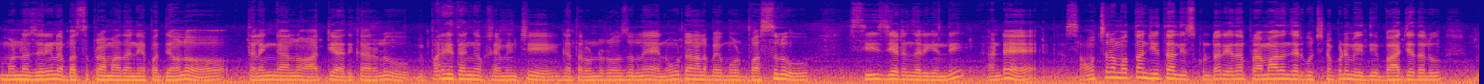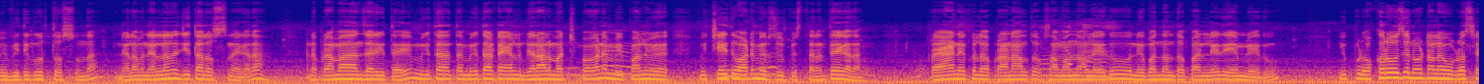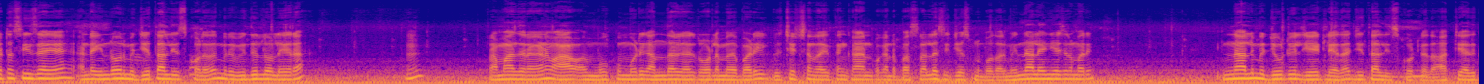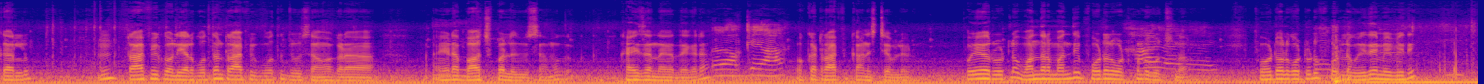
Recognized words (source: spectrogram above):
మొన్న జరిగిన బస్సు ప్రమాదం నేపథ్యంలో తెలంగాణలో ఆర్టీ అధికారులు విపరీతంగా శ్రమించి గత రెండు రోజుల్లోనే నూట నలభై మూడు బస్సులు సీజ్ చేయడం జరిగింది. అంటే సంవత్సరం మొత్తం జీతాలు తీసుకుంటారు. ఏదైనా ప్రమాదం జరిగి వచ్చినప్పుడు మీ బాధ్యతలు మీ విధి గుర్తు వస్తుందా నెల నెల జీతాలు వస్తున్నాయి కదా. అంటే ప్రమాదం జరుగుతాయి. మిగతా మిగతా టైంలో జనాలు మర్చిపోగానే మీ పనులు మీ- మీ చేతి వాట మీరు చూపిస్తారు. అంతే కదా. ప్రయాణికుల ప్రాణాలతో సంబంధం లేదు నిబంధనలతో పని లేదు ఏం లేదు. ఇప్పుడు ఒక రోజే నూట నలభై మూడు బస్సులు ఎట్లా సీజ్ అయ్యాయి. అంటే ఇన్ని రోజులు మీరు జీతాలు తీసుకోలేదా? మీరు విధుల్లో లేరా? ప్రమాదం జరగానే ఆ మూకు ముడికి అందరు రోడ్ల మీద పడి విశేషణ రహితం కానిపకంటే బస్సులలో సీజ్ చేసుకుని పోతారు. మీ ఇన్నాళ్ళు ఏం చేశారు మరి? ఇన్నాళ్ళు మీరు డ్యూటీలు చేయట్లేదా? జీతాలు తీసుకోవట్లేదా? ఆర్టీ అధికారులు? ట్రాఫిక్ వాళ్ళు ఇలా పొద్దున్న ట్రాఫిక్ పోతూ చూసాము. అక్కడ ఏడ బాచుపల్లి చూసాము. ఖైజర్ నగర్ దగ్గర. ఒక్క ట్రాఫిక్ కానిస్టేబుల్ పోయే రూట్లో వందల మంది ఫోటోలు కొట్టుకుంటూ కూర్చున్నారు. ఫోటోలు కొట్టుడు ఫోటోలు ఇదే మేబీ ఇది?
